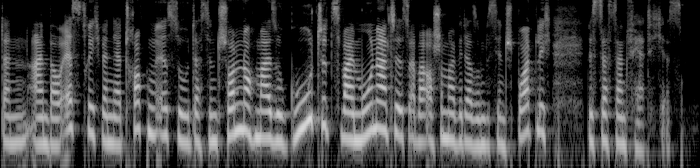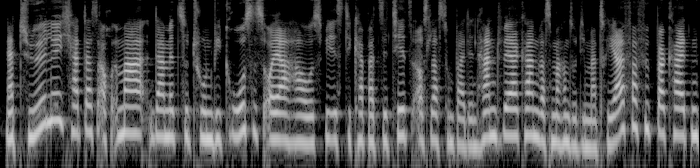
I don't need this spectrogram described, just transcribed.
dann Einbau Estrich, wenn der trocken ist, so das sind schon noch mal so gute zwei Monate, ist aber auch schon mal wieder so ein bisschen sportlich, bis das dann fertig ist. Natürlich hat das auch immer damit zu tun, wie groß ist euer Haus, wie ist die Kapazitätsauslastung bei den Handwerkern, was machen so die Materialverfügbarkeiten.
